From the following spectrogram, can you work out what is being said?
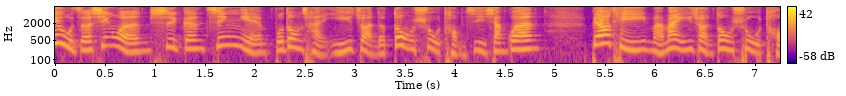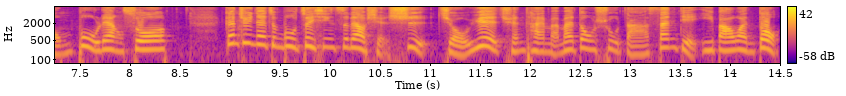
第五则新闻是跟今年不动产移转的栋数统计相关，标题：买卖移转栋数同步量缩。根据内政部最新资料显示，九月全台买卖栋数达三点一八万栋，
